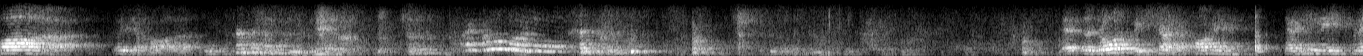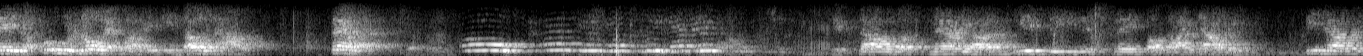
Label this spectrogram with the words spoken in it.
I told my Lord. Let the doors be shut upon him, that he may play the fool no effort in his own house. Farewell. Oh, Heaven, your sweet heaven. If thou dost marry her, give thee this place for thy dowry. Be thou as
